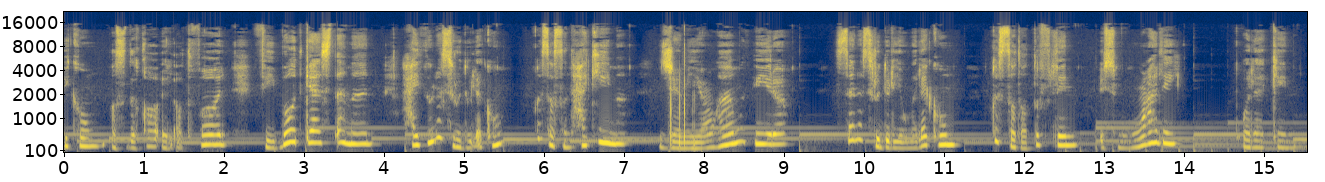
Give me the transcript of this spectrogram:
بكم أصدقاء الأطفال في بودكاست أمان حيث نسرد لكم قصص حكيمة جميعها مثيرة. سنسرد اليوم لكم قصة طفل اسمه علي. ولكن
